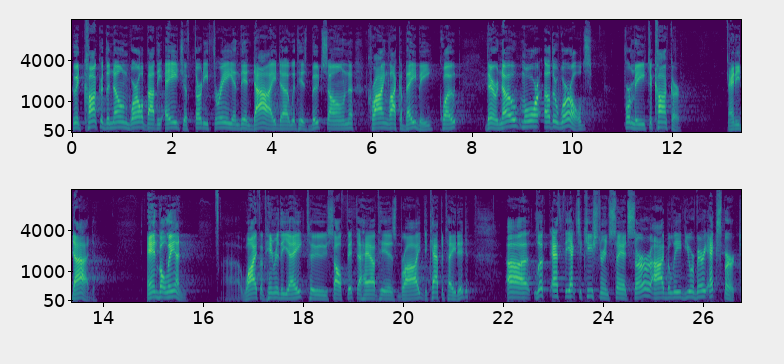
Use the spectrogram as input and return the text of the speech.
who had conquered the known world by the age of 33 and then died uh, with his boots on, crying like a baby, quote, There are no more other worlds for me to conquer. And he died. Anne Boleyn, uh, wife of Henry VIII, who saw fit to have his bride decapitated, uh, looked at the executioner and said, Sir, I believe you are very expert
